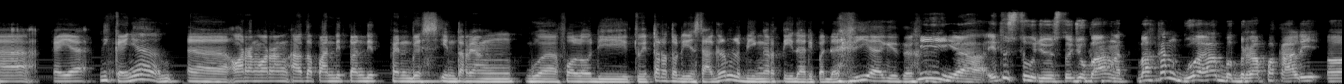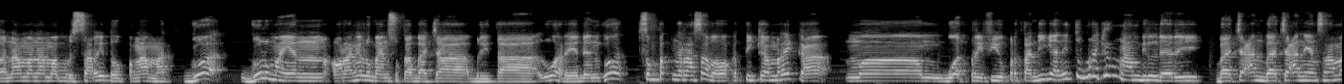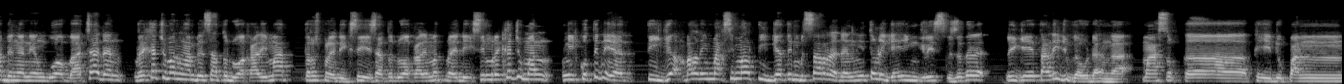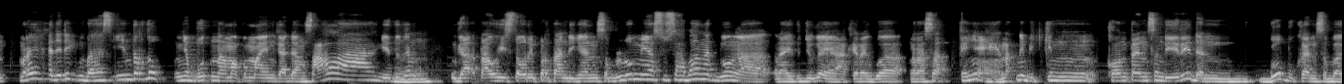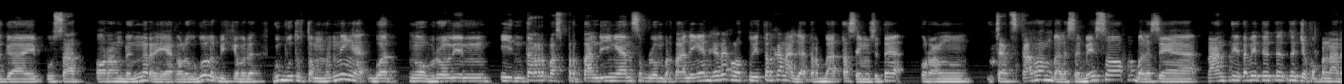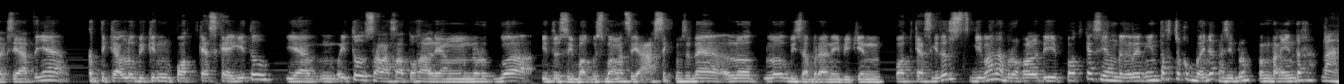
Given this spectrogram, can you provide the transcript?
kayak nih kayaknya eh, orang-orang atau pandit-pandit fanbase Inter yang gua follow di Twitter atau di Instagram lebih ngerti daripada dia gitu. Iya, itu setuju, setuju banget. Bahkan gue beberapa kali nama-nama besar itu pengamat, gue gue lumayan orangnya lumayan suka baca berita luar ya, dan gue sempat ngerasa bahwa ketika mereka membuat preview pertandingan itu mereka ngambil dari bacaan-bacaan yang sama dengan yang gua baca. Dan mereka cuma ngambil satu dua kalimat terus prediksi. Satu dua kalimat prediksi mereka cuma ngikutin ya tiga paling maksimal tiga tim besar. Dan itu Liga Inggris maksudnya Liga Italia juga udah nggak masuk ke kehidupan mereka. Jadi bahas Inter tuh nyebut nama pemain kadang salah gitu kan. Mhm. nggak tahu histori pertandingan sebelumnya susah banget. Gue nggak nah itu juga yang akhirnya gue ngerasa kayaknya enak nih bikin konten sendiri dan gue bukan sebagai pusat orang denger ya. Kalau gue lebih kepada gue butuh temen nih nggak buat ngobrolin Inter pas pertandingan sebelum pertandingan. Karena kalau Twitter kan agak terbatas ya. Maksudnya kurang chat sekarang balasnya besok balasnya nanti. Tapi itu, itu, itu cukup menarik sih. Artinya ketika lu bikin podcast kayak gitu ya itu salah satu hal yang menurut gua itu sih bagus banget sih. Asik maksudnya lo lo bisa berani bikin podcast gitu terus gimana bro kalau di podcast yang dengerin Inter cukup banyak gak sih bro tentang Inter Nah,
